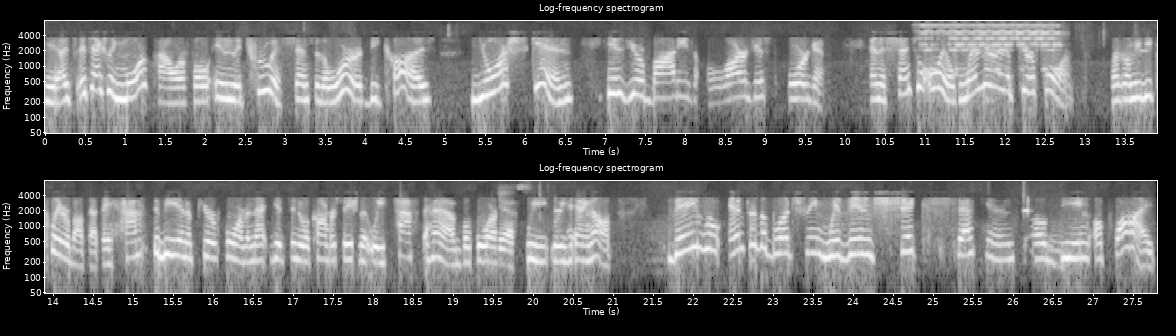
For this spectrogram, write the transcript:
Yeah, it's, it's actually more powerful in the truest sense of the word because your skin is your body's largest organ. And essential oils, when they're in a pure form, let, let me be clear about that. They have to be in a pure form, and that gets into a conversation that we have to have before yes. we, we hang up. They will enter the bloodstream within six seconds of being applied.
